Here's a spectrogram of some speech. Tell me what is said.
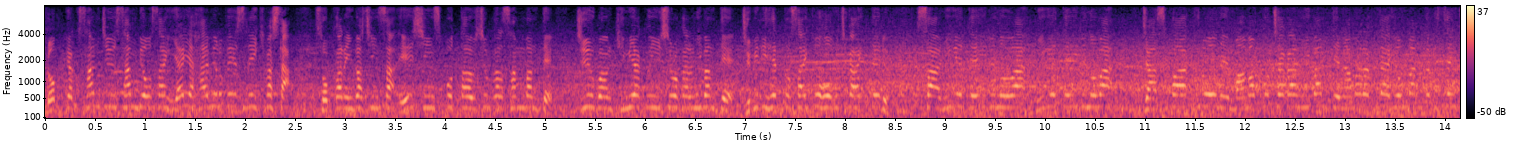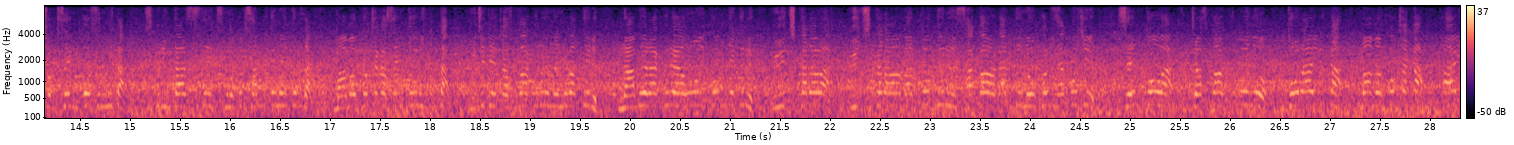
633秒3やや早めのペースでいきました。そこから2馬審査エーシンスポッター後ろから3番手。15番キミヤ君後ろから2番手。ジュビリヘッド最高峰内が入っている。さあ逃げているのは逃げているのはジャスパー・クローネ。ママコチャが2番手。生ラクダ4番手線直線コースに見た。スプリンターズステークス残り 300m だ。ママコチャが先頭に立った。内でジャスパー・クローネ粘っている。ナムラクレア追い込んでくる。内からは内からはマットクール坂を上がって残り150先頭はジャスパー・クローネを捉えるか。ママコチャか。間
